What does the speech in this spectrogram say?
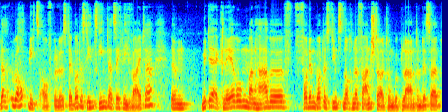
da überhaupt nichts aufgelöst. Der Gottesdienst ging tatsächlich weiter ähm, mit der Erklärung, man habe vor dem Gottesdienst noch eine Veranstaltung geplant und deshalb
